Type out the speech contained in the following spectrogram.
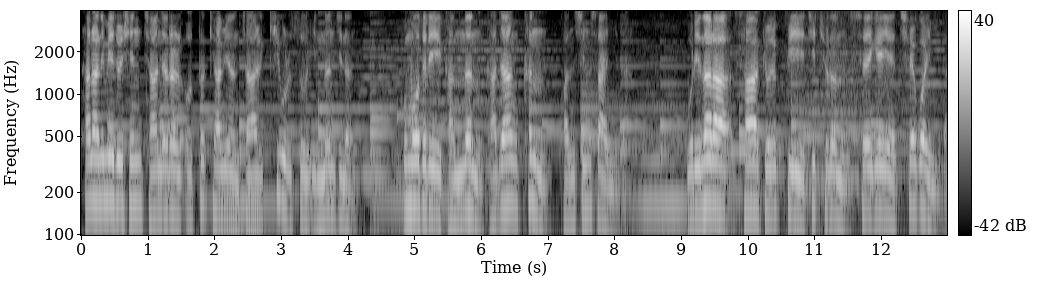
하나님이 주신 자녀를 어떻게 하면 잘 키울 수 있는지는 부모들이 갖는 가장 큰 관심사입니다. 우리나라 사교육비 지출은 세계의 최고입니다.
